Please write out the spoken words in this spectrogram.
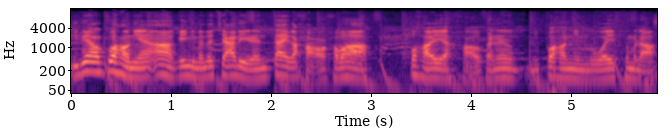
一定要过好年啊，给你们的家里人带个好，好不好？不好也好，反正你不好，你们我也听不着。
